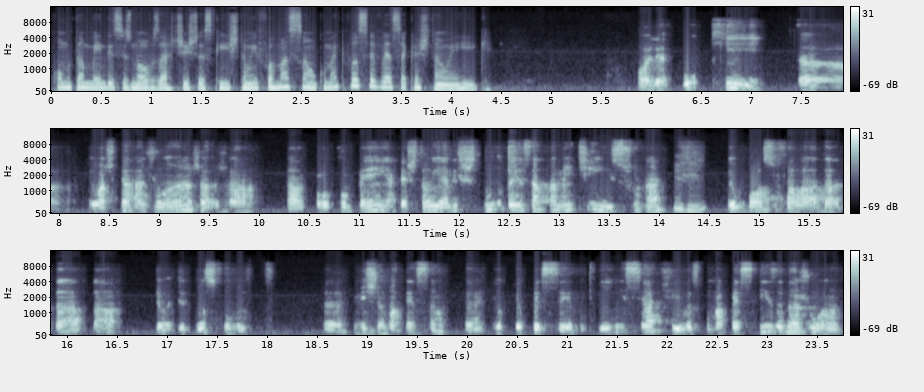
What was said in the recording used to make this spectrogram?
como também desses novos artistas que estão em formação. Como é que você vê essa questão, Henrique? Olha, o que uh, eu acho que a Joana já, já, já, colocou bem a questão e ela estuda exatamente isso, né? Uhum. Eu posso falar da, da, da de, duas coisas uh, que me chamam a atenção. Uh, eu, eu percebo que iniciativas como a pesquisa da Joana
